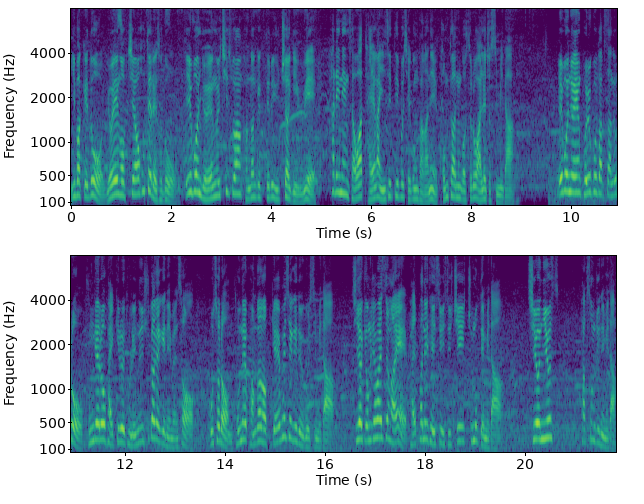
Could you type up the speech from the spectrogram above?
이 밖에도 여행업체와 호텔에서도 일본 여행을 취소한 관광객들을 유치하기 위해 할인 행사와 다양한 인센티브 제공 방안을 검토하는 것으로 알려졌습니다. 일본 여행 보이콧 확산으로 국내로 발길을 돌리는 휴가객이 늘면서 모처럼 도내 관광업계에 회색이 돌고 있습니다. 지역 경제 활성화에 발판이 될 수 있을지 주목됩니다. 지연 뉴스 박성준입니다.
